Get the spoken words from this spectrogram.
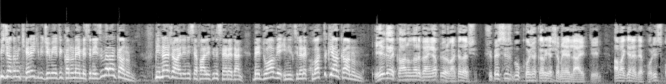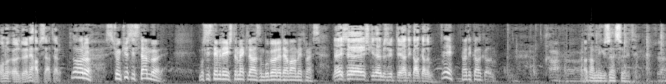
Bir cadının kene gibi cemiyetin kanını emmesine izin veren kanun mu? Binlerce ailenin sefaletini seyreden, beddua ve iniltilere kulak tıkayan kanun mu? İyi de kanunları ben yapıyorum arkadaş. Şüphesiz bu koca karı yaşamaya layık değil. Ama gene de polis onu öldüreni hapse atar. Doğru. Çünkü sistem böyle. Bu sistemi değiştirmek lazım. Bu böyle devam etmez. Neyse işkilerimiz bitti. Hadi kalkalım. İyi hadi kalkalım. Adam ne güzel söyledi.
